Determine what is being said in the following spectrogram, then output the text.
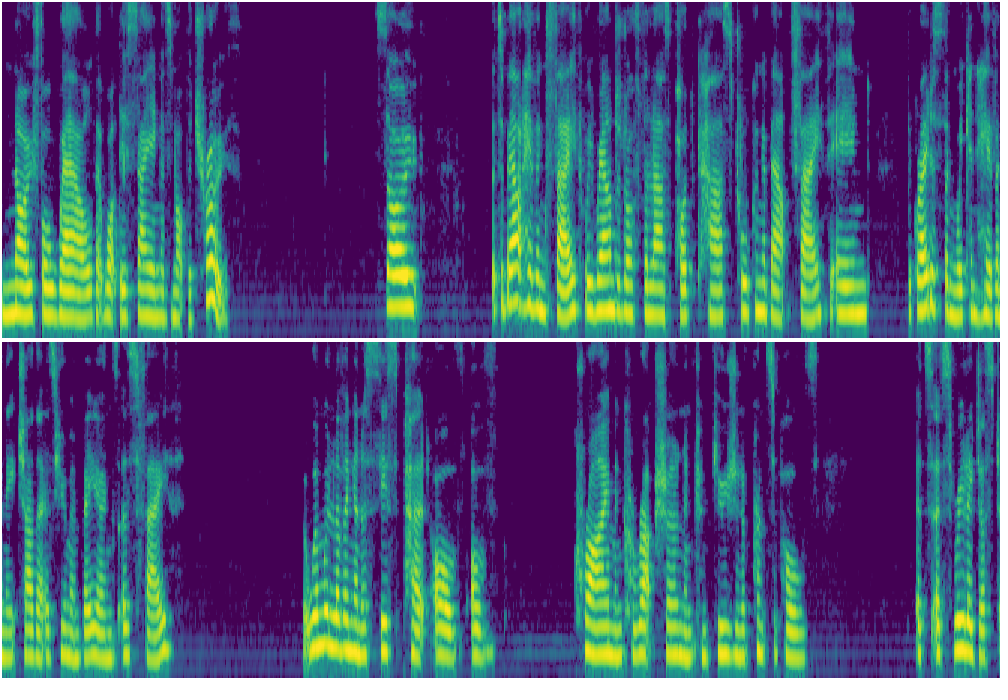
know full well that what they're saying is not the truth. So it's about having faith. We rounded off the last podcast talking about faith, and the greatest thing we can have in each other as human beings is faith. But when we're living in a cesspit of, of crime and corruption and confusion of principles, it's it's really just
